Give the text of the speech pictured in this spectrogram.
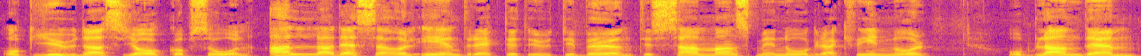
och Judas, Jakobs son. Alla dessa höll endräktigt ut i bön tillsammans med några kvinnor och bland dem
